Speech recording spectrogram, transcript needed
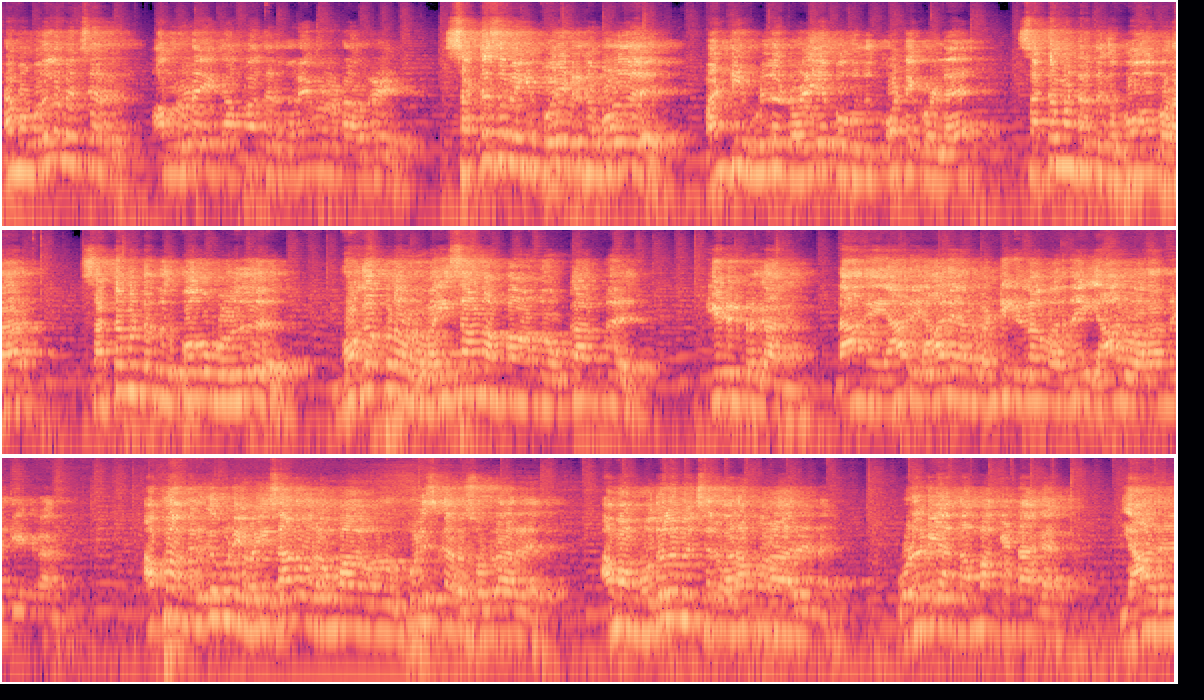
நம்ம முதலமைச்சர் அவரோட எங்க அப்பா திரு துரைமுருகன் அவர்கள் சட்டசபைக்கு போயிட்டு இருக்கும் பொழுது வண்டி உள்ள நுழைய போகுது கோட்டைக்குள்ள. சட்டமன்றத்துக்கு போக போறார். சட்டமன்றத்துக்கு போகும்பொழுது முகப்புல ஒரு வயசான அம்மா வந்து உட்கார்ந்து கேட்டுட்டு இருக்காங்க. நாங்க யார் யார் யார் வண்டிகள்லாம் வருது யார் வரான்னு கேக்குறாங்க. அப்ப அங்க இருக்கக்கூடிய வயசான ஒரு அம்மா ஒரு போலீஸ்காரர் சொல்றாரு அம்மா முதலமைச்சர் வர போறாருன்னு. உடனே அந்த அம்மா கேட்டாங்க யாரு?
